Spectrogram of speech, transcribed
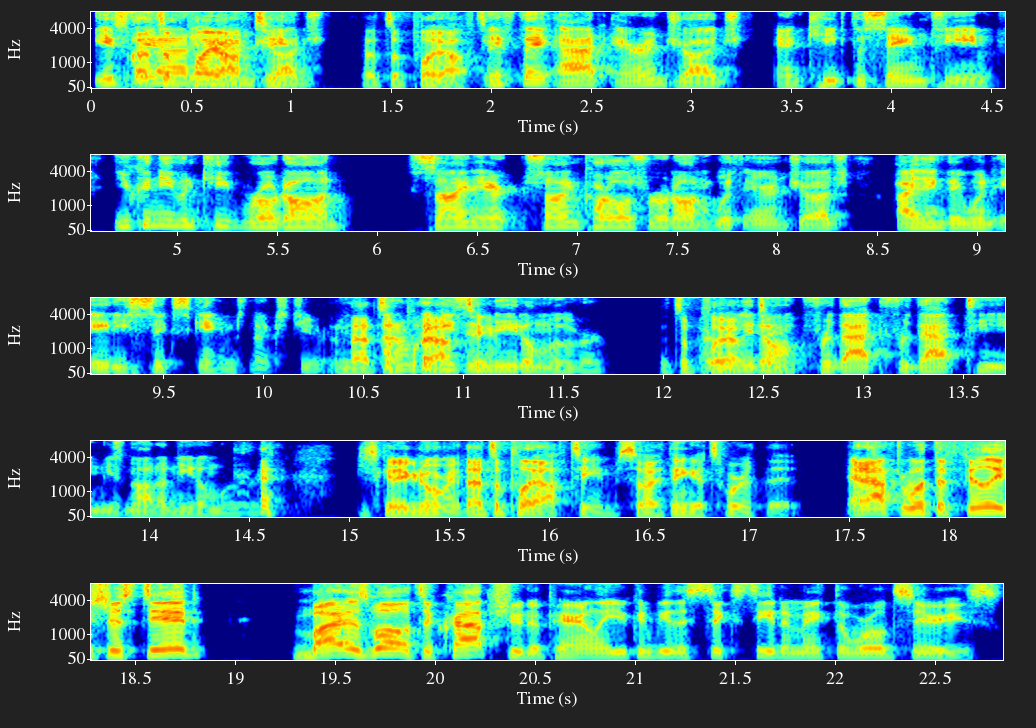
if That's they a add playoff Aaron team. Judge, That's a no, playoff team. if they add Aaron Judge and keep the same team, you can even keep Rodon. Sign Aaron, sign Carlos Rodon with Aaron Judge. I think they win 86 games next year. And that's I a don't think he's team. a needle mover. it's a I playoff really team. don't. For that for that team, he's not a needle mover. Just gonna ignore me. That's a playoff team, so I think it's worth it. And after what the Phillies just did, might as well. It's a crapshoot. Apparently, you can be the sixth seed and make the World Series.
